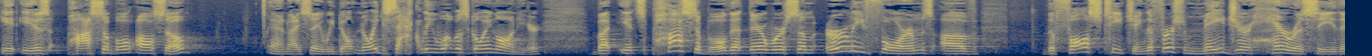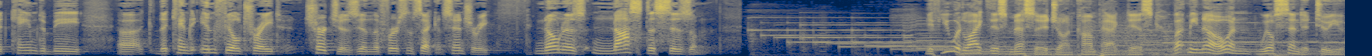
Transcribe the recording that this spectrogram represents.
it is possible also, and I say we don't know exactly what was going on here, but it's possible that there were some early forms of the false teaching, the first major heresy that came to be uh, that came to infiltrate churches in the first and second century, known as Gnosticism. If you would like this message on compact disc, let me know and we'll send it to you.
